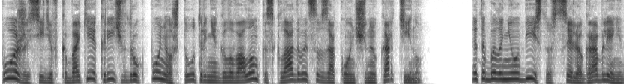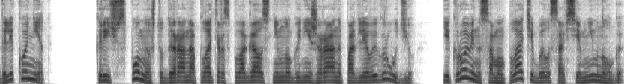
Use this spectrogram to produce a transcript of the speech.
Позже, сидя в кабаке, Крич вдруг понял, что утренняя головоломка складывается в законченную картину. Это было не убийство с целью ограбления, далеко нет. Крич вспомнил, что дыра на платье располагалась немного ниже раны под левой грудью, и крови на самом платье было совсем немного.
